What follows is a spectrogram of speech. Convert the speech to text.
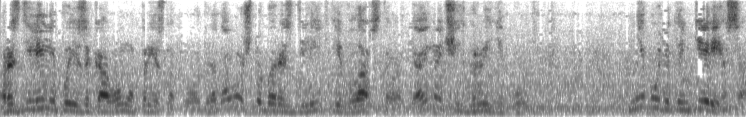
Разделили по языковому признаку для того, чтобы разделить и властвовать, а иначе игры не будет. Не будет интереса.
